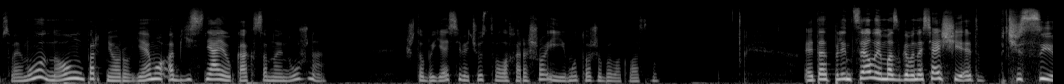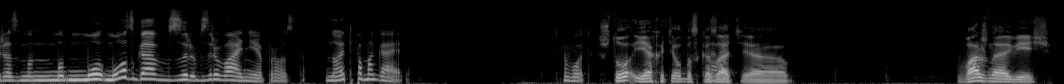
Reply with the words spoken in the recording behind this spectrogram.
своему новому партнеру, я ему объясняю, как со мной нужно, чтобы я себя чувствовала хорошо, и ему тоже было классно. Это, блин, целые мозговыносящие, это часы раз, мозга взр- взрывания просто. Но это помогает. Вот. Что я хотел бы сказать? Э, Важная вещь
